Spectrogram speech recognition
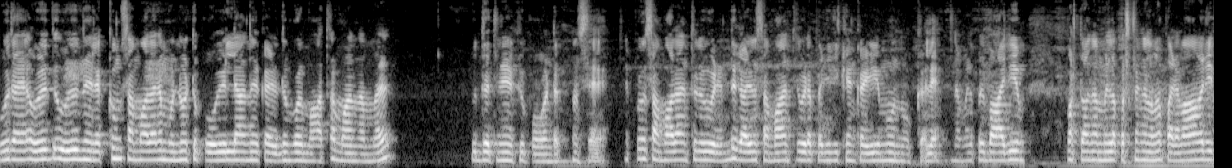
ഒരു ഒരു ഒരു നിലക്കും സമാധാനം മുന്നോട്ട് പോയില്ല എന്ന് കരുതുമ്പോൾ മാത്രമാണ് നമ്മൾ യുദ്ധത്തിലേക്ക് പോകേണ്ടത്. മനസ്സിലായി? എപ്പോഴും സമാധാനത്തിലൂടെ എന്ത് കാര്യവും സമാധാനത്തിലൂടെ പരിഹരിക്കാൻ കഴിയുമോ എന്ന് നോക്കുക അല്ലേ? നമ്മളിപ്പോൾ ഭാര്യയും ഭർത്താവും തമ്മിലുള്ള പ്രശ്നങ്ങൾ നമ്മൾ പരമാവധി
